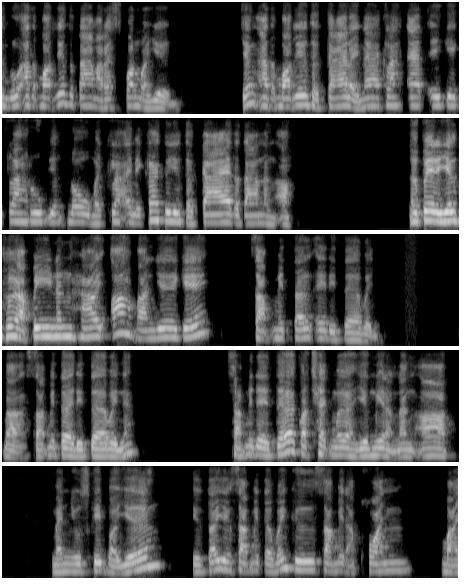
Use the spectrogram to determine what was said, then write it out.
សម្រួលអត្ថបទយើងទៅតាម respond របស់យើងអញ្ចឹងអត្ថបទយើងត្រូវកែឡើយណាខ្លះ add អីគេខ្លះរូបយើងដូរមិនខ្លះអីមិនខ្លះគឺយើងត្រូវកែទៅតាមនឹងអស់នៅពេលដែលយើងធ្វើអាពីរនឹងហើយអស់បានយើងគេ submit ទៅ editor វិញបាទ submit ទៅ editor វិញណា submit editor គាត់ check មើលយើងមានអាហ្នឹងអត់ manuscript របស់យើង ទៅទៅយើង submit ទៅវិញគឺ submit អា point by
